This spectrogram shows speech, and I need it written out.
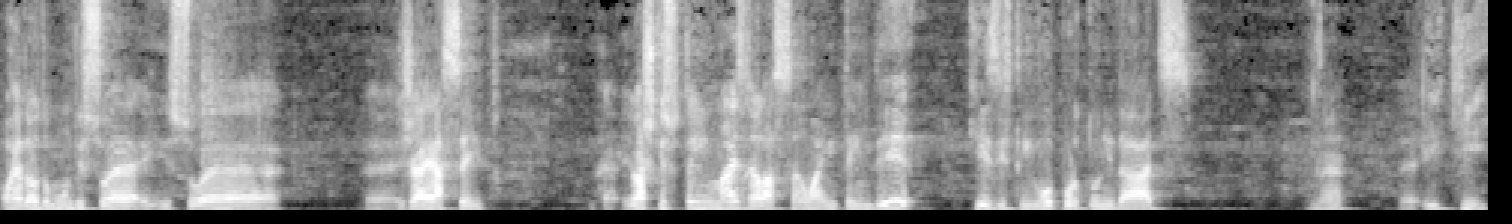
ao redor do mundo isso é isso é, é, já é aceito. É, eu acho que isso tem mais relação a entender que existem oportunidades, né? É, e que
